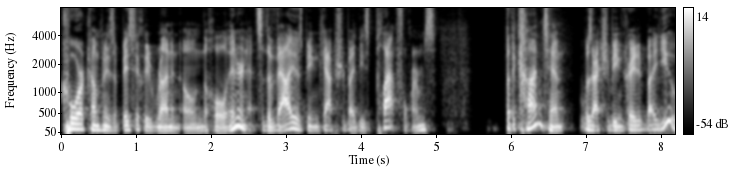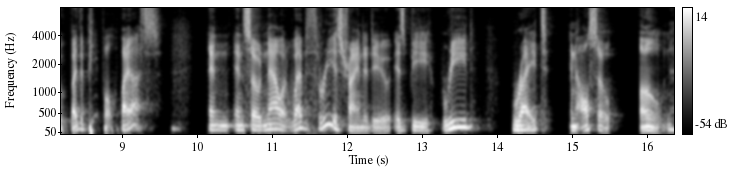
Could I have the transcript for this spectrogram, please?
core companies that basically run and own the whole internet. So the value is being captured by these platforms, but the content was actually being created by you, by the people, by us. And, and so now what Web3 is trying to do is be read, write, and also own.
